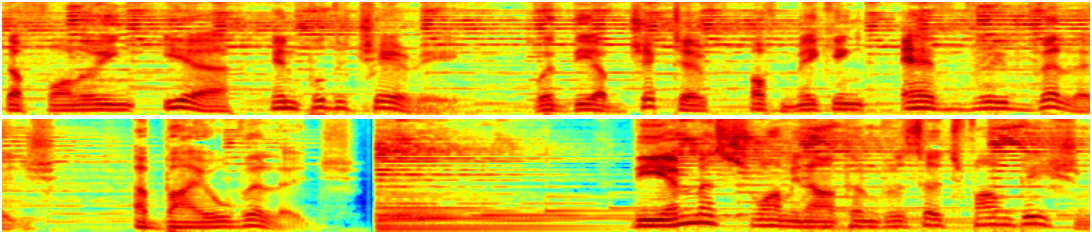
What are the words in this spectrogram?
the following year in Puducherry with the objective of making every village a bio village. The MS Swaminathan Research Foundation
